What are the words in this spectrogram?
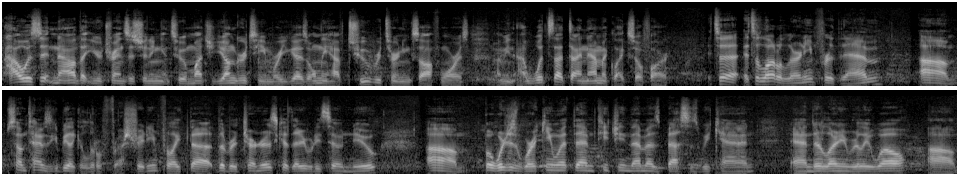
How is it now that you're transitioning into a much younger team where you guys only have two returning sophomores? I mean, what's that dynamic like so far? it's a it's a lot of learning for them. Um, sometimes it can be like a little frustrating for like the the returners because everybody's so new. Um, but we're just working with them, teaching them as best as we can, and they're learning really well. Um,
